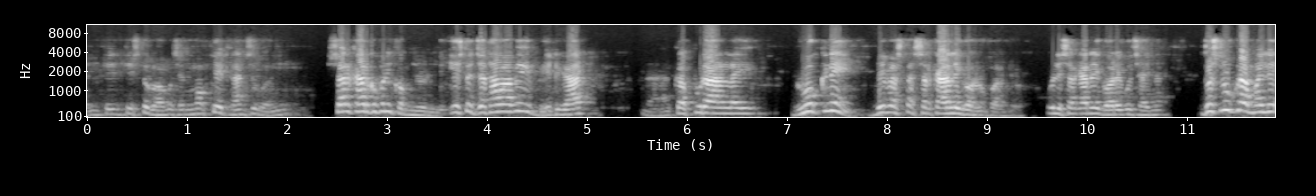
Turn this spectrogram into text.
यदि त्यस्तो भएको छ भने म के ठान्छु भने सरकारको पनि कमजोरी यस्तो जथाभावी भेटघाटका कुराहरूलाई रोक्ने व्यवस्था सरकारले गर्नुपर्ने हो। उसले सरकारले गरेको छैन। दोस्रो कुरा मैले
